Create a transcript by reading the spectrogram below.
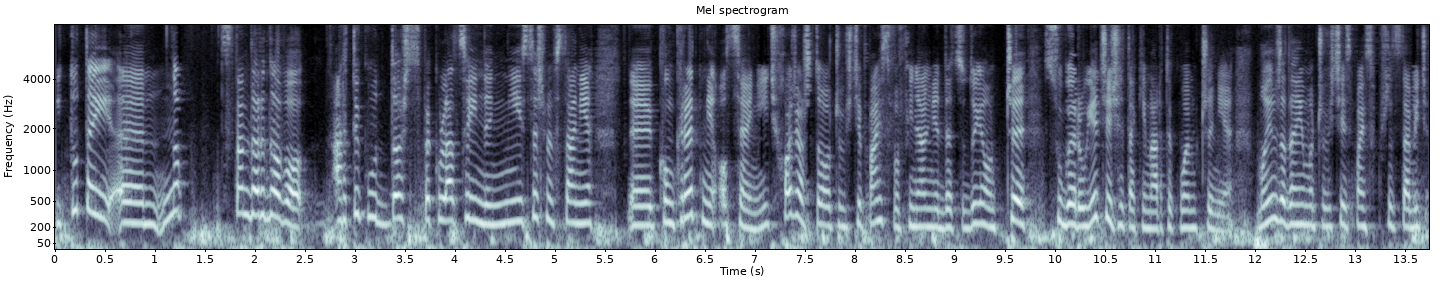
I tutaj, e, no, standardowo, artykuł dość spekulacyjny, nie jesteśmy w stanie e, konkretnie ocenić, chociaż to oczywiście Państwo finalnie decydują, czy sugerujecie się takim artykułem, czy nie. Moim zadaniem oczywiście jest Państwu przedstawić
